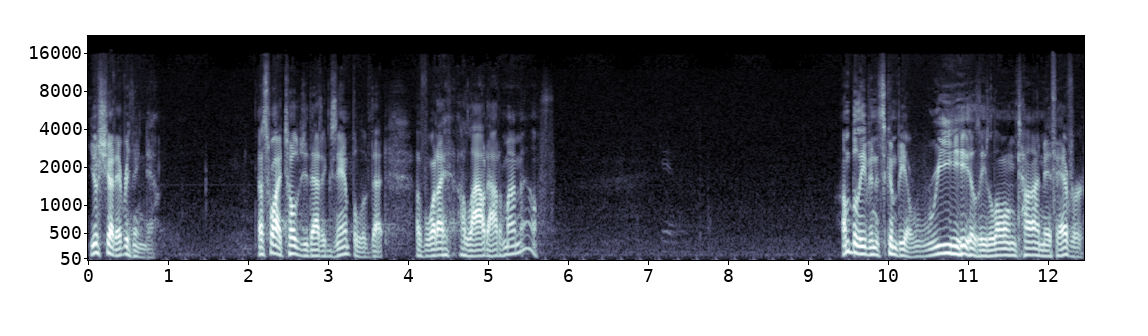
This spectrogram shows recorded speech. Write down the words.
you'll shut everything down. That's why I told you that example of that of what I allowed out of my mouth. I'm believing it's going to be a really long time, if ever,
